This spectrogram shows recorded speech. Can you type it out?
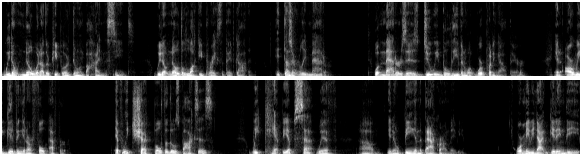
We don't know what other people are doing behind the scenes. We don't know the lucky breaks that they've gotten. It doesn't really matter. What matters is do we believe in what we're putting out there? And are we giving it our full effort? If we check both of those boxes, we can't be upset with, um, you know, being in the background maybe, or maybe not getting the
